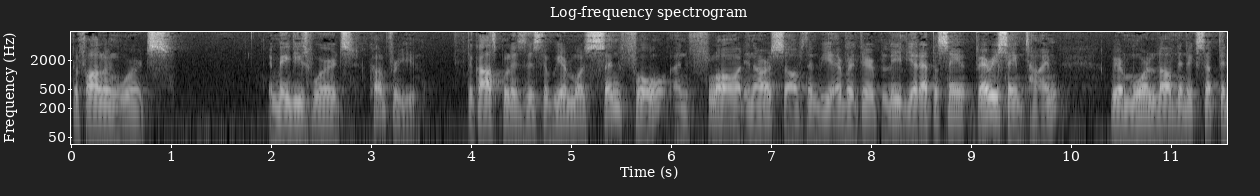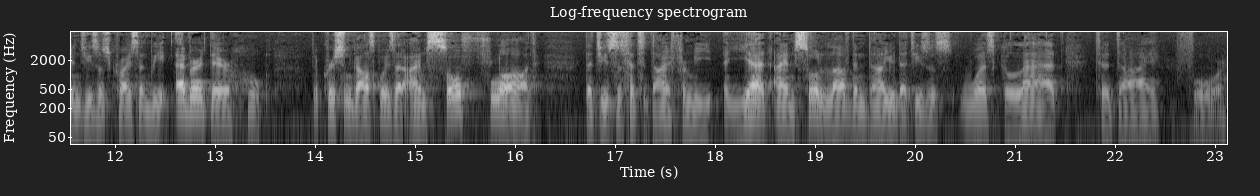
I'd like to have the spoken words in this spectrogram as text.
the following words. And may these words comfort you. The gospel is this that we are more sinful and flawed in ourselves than we ever dare believe. Yet at the same, very same time, we are more loved and accepted in Jesus Christ than we ever dare hope. The Christian gospel is that I am so flawed that Jesus had to die for me, yet I am so loved and valued that Jesus was glad to die for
